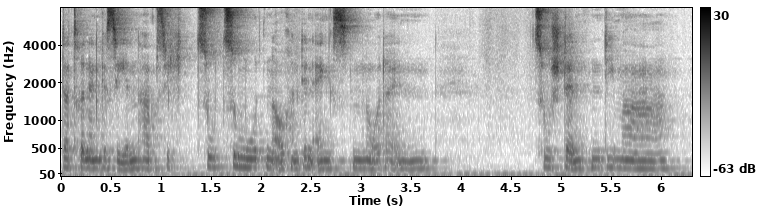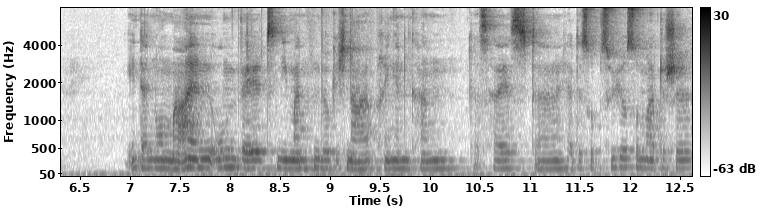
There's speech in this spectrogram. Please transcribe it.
da drinnen gesehen habe, sich zuzumuten, auch in den Ängsten oder in Zuständen, die man in der normalen Umwelt niemanden wirklich nahebringen kann. Das heißt, äh, ich hatte so psychosomatische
